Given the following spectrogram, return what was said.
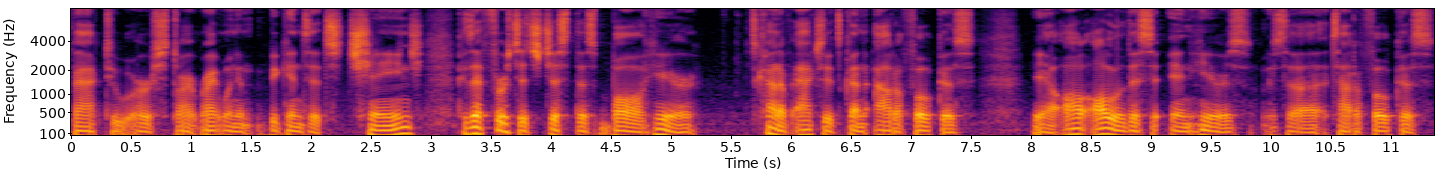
back to or start right when it begins its change. Because at first it's just this ball here. It's kind of, actually, it's kind of out of focus. Yeah, all, all of this in here is, is uh, it's out of focus.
